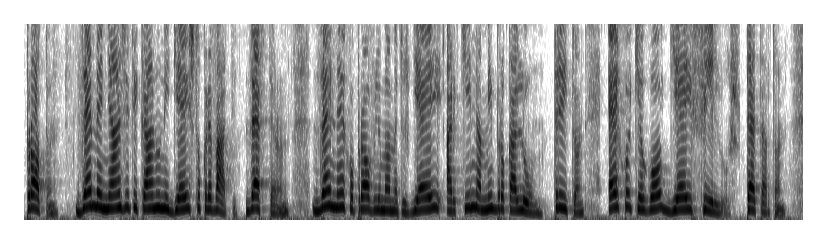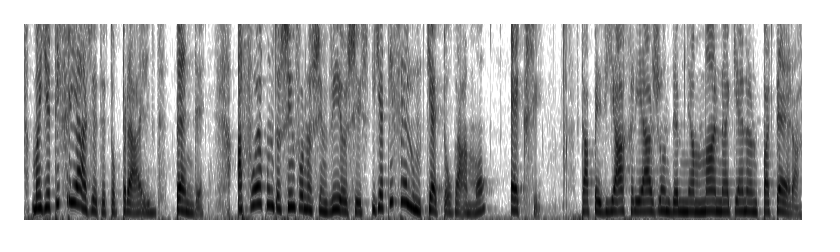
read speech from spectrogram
Πρώτον, δεν με νοιάζει τι κάνουν οι γκέι στο κρεβάτι. Δεύτερον, δεν έχω πρόβλημα με τους γκέι αρκεί να μην προκαλούν. Τρίτον, έχω κι εγώ γκέι φίλους. Τέταρτον, μα γιατί χρειάζεται το Pride; Πέντε, αφού έχουν το σύμφωνο συμβίωσης, γιατί θέλουν και το γάμο; Έξι, τα παιδιά χρειάζονται μια μάνα και έναν πατέρα.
